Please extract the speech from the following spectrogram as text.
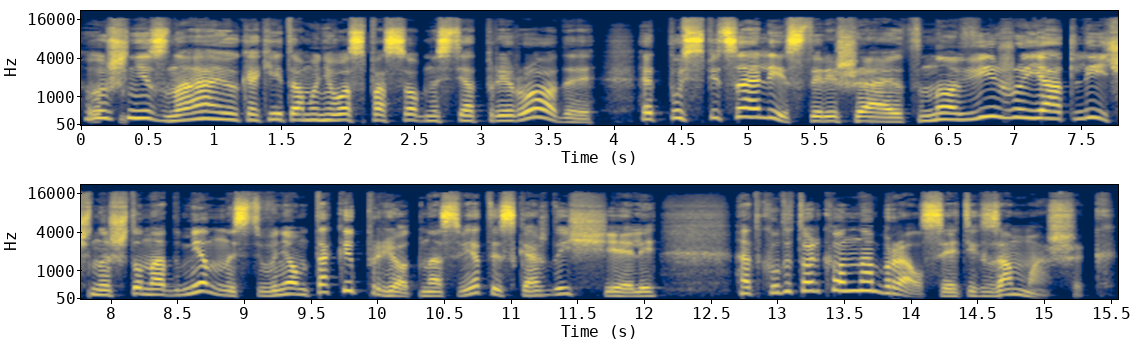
«Уж не знаю, какие там у него способности от природы. Это пусть специалисты решают, но вижу я отлично, что надменность в нем так и прет на свет из каждой щели. Откуда только он набрался этих замашек?»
